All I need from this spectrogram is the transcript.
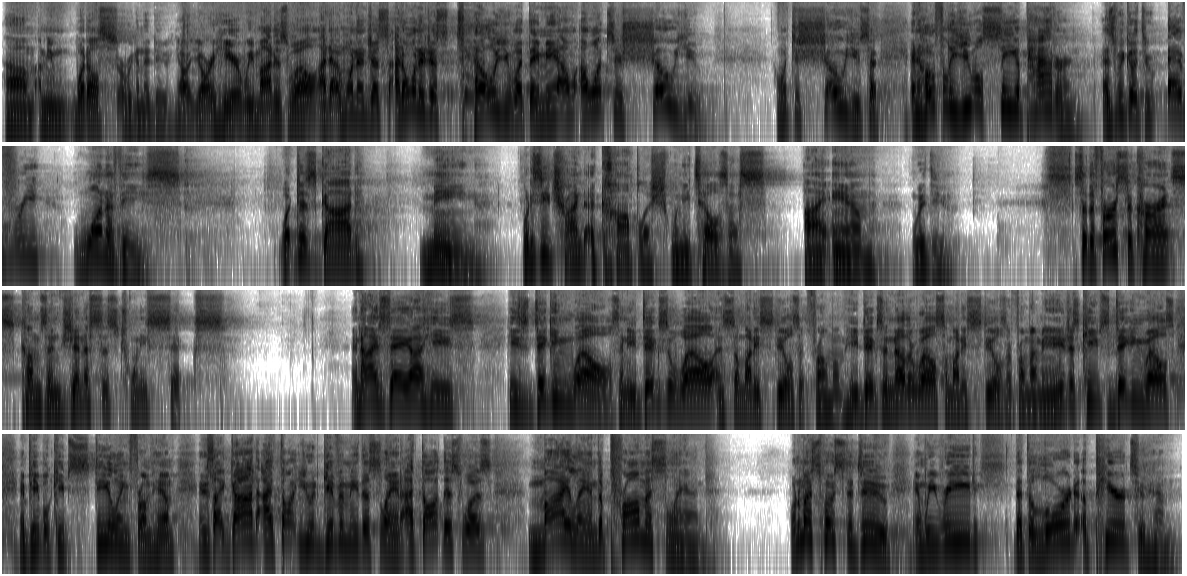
Um, I mean, what else are we going to do? Y'all, y'all, are here. We might as well. I, I want to just, I don't want to just tell you what they mean. I, I want to show you. I want to show you. So, and hopefully you will see a pattern as we go through every one of these. What does God mean? What is he trying to accomplish when he tells us, I am with you? So the first occurrence comes in Genesis 26. In Isaac, he's, he's digging wells, and he digs a well, and somebody steals it from him. He digs another well, somebody steals it from him. I mean, he just keeps digging wells, and people keep stealing from him. And he's like, God, I thought you had given me this land. I thought this was my land, the promised land. What am I supposed to do? And we read that the Lord appeared to him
